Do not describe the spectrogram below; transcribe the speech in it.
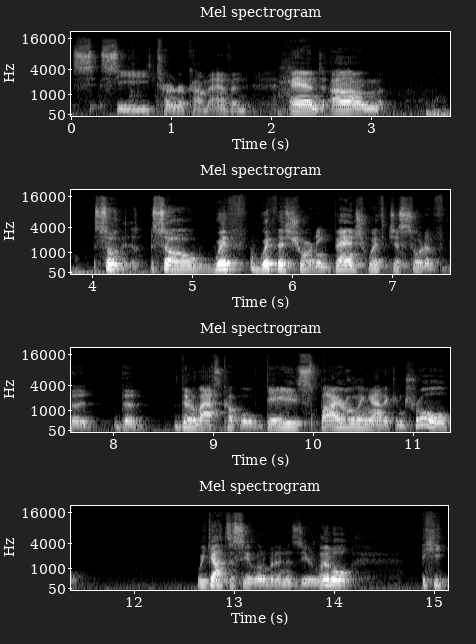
C, C Turner, comma Evan, and um, so so with with this shortening bench, with just sort of the the their last couple days spiraling out of control, we got to see a little bit of Nassir Little. He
